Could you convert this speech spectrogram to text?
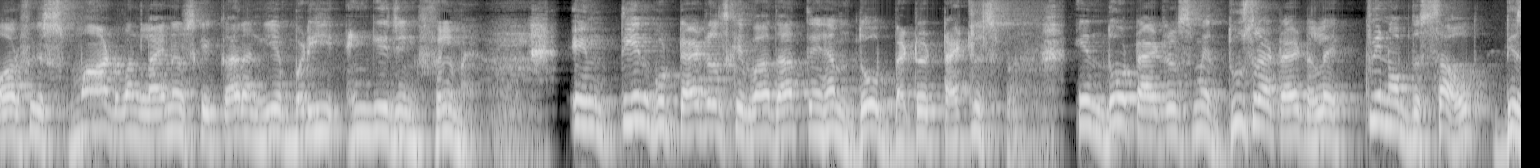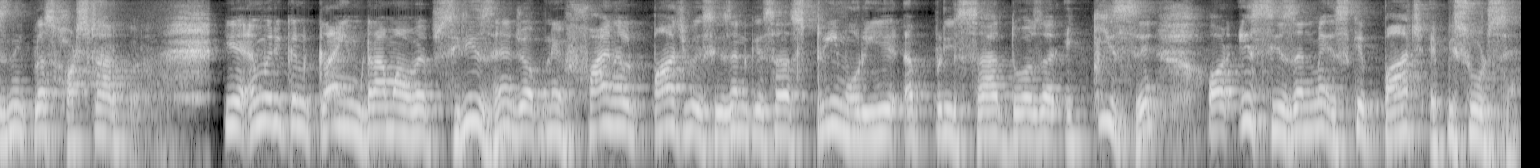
और फिर स्मार्ट वन लाइनर्स के कारण ये बड़ी एंगेजिंग फ़िल्म है। इन तीन गुड टाइटल्स के बाद आते हैं हम दो बेटर टाइटल्स पर। इन दो टाइटल्स में दूसरा टाइटल है Queen of the South Disney Plus Hotstar पर। यह American crime drama web series है जो अपने फाइनल पाँचवें सीज़न के साथ स्ट्रीम हो रही है अप्रैल सात 2021 से, और इस सीज़न में इसके पाँच एपिसोड्स हैं।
